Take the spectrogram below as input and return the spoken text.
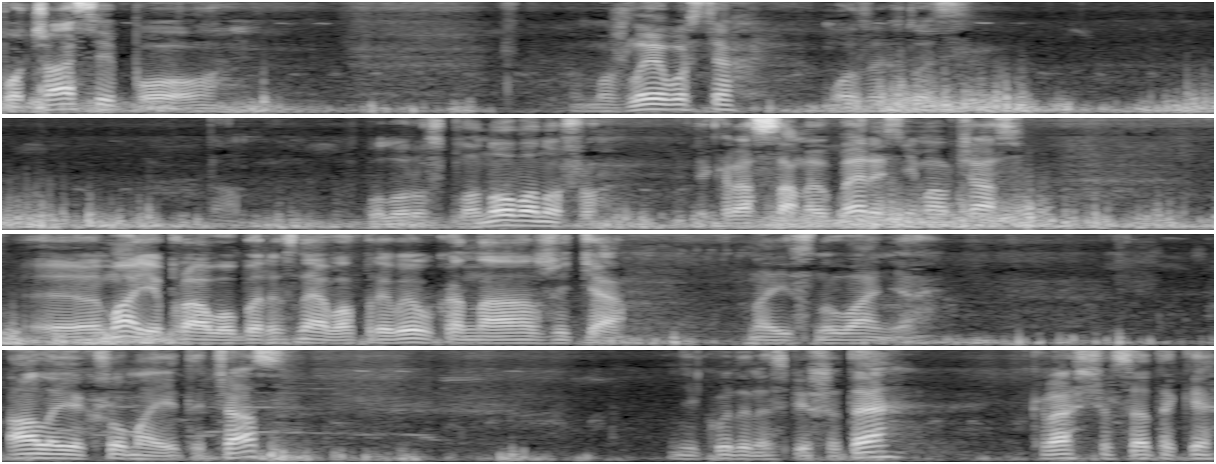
по часі, по можливостях. Може хтось там було розплановано, що якраз саме в березні мав час. Е, Має право березнева прививка на життя, на існування. Але якщо маєте час, нікуди не спішите, краще все-таки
